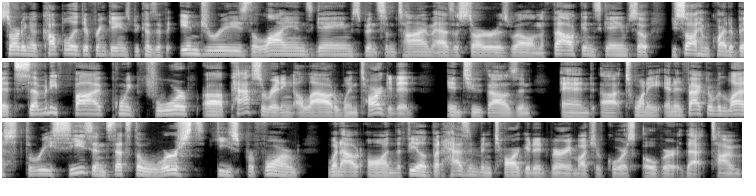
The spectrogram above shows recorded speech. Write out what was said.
starting a couple of different games because of injuries. The Lions game spent some time as a starter as well in the Falcons game. So you saw him quite a bit. 75.4 uh, passer rating allowed when targeted in 2020. And in fact, over the last three seasons, that's the worst he's performed when out on the field, but hasn't been targeted very much, of course, over that time.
